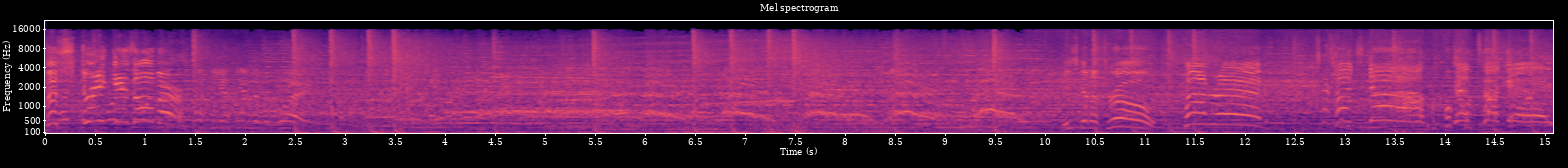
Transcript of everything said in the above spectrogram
The streak is over! at the end of the play. He's gonna throw. Conrad! Touchdown! Kentucky!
